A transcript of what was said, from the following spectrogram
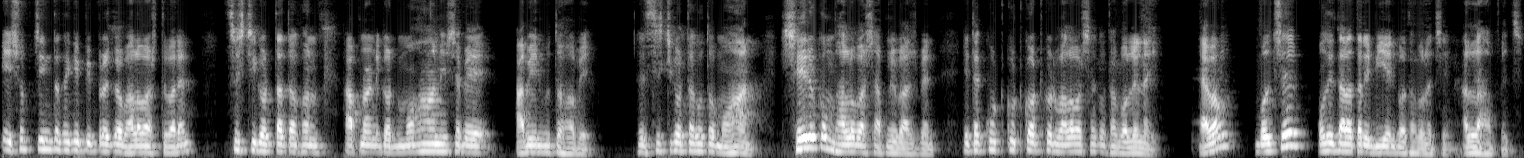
এইসব চিন্তা থেকে পিঁপড়াকে ভালোবাসতে পারেন। সৃষ্টিকর্তা তখন আপনার নিকট মহান হিসেবে আবির্ভূত হবে। সৃষ্টিকর্তা কত মহান সেই রকম ভালোবাসা আপনি বাসবেন। এটা কুটকুট, কটকট ভালোবাসার কথা বলে নাই। এবং বলছে, অতি তাড়াতাড়ি বিয়ের কথা বলেছে আল্লাহ হাফেজ।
